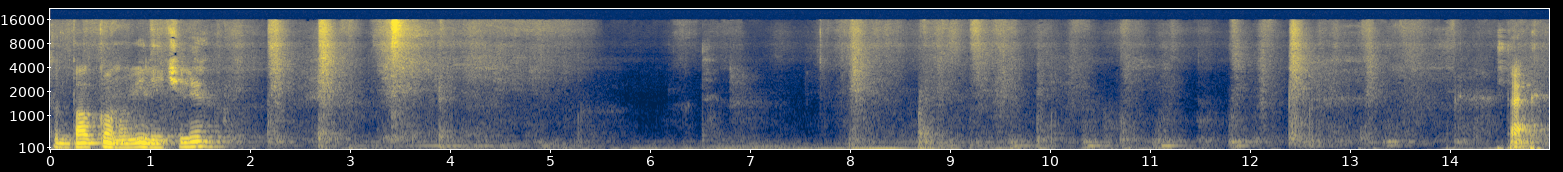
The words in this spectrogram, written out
Тут балкон увеличили. Так,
